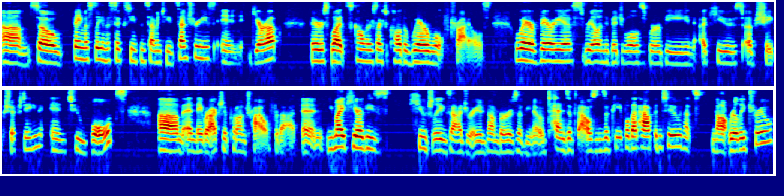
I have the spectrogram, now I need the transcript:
Um, so, famously in the 16th and 17th centuries in Europe, there's what scholars like to call the werewolf trials, where various real individuals were being accused of shapeshifting into wolves. Um, and they were actually put on trial for that. And you might hear these hugely exaggerated numbers of, you know, tens of thousands of people that happened to, and that's not really true.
